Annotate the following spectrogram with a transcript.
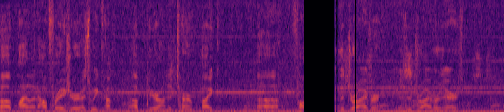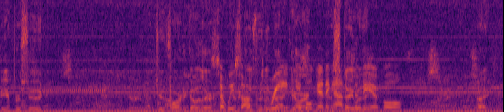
uh, Pilot Al Frazier, as we come up here on the turnpike, uh, follow the driver. There's a driver there being pursued. Not too far to go there. So we saw go through the three people getting out of the with it. vehicle. Right.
